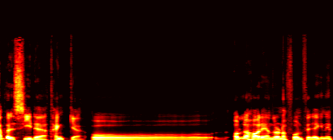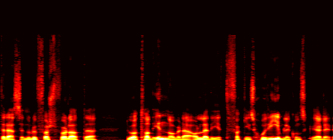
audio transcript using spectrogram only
Jeg bare sier det jeg tenker, og alle har en eller annen form for egeninteresse. Når du først føler at uh, du har tatt inn over deg alle de fuckings horrible Eller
